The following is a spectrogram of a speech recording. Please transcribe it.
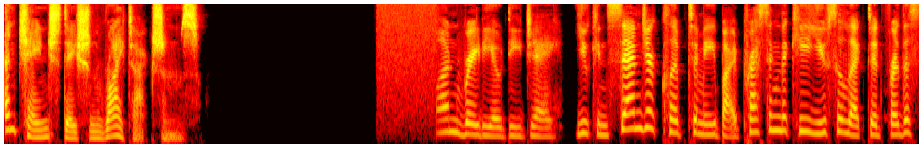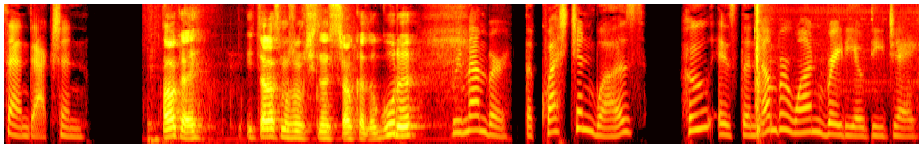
and change station right actions. On Radio DJ, you can send your clip to me by pressing the key you've selected for the send action. Okej. I teraz możemy wcisnąć strzałkę do góry. Remember, the question was Who is the number one radio DJ?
